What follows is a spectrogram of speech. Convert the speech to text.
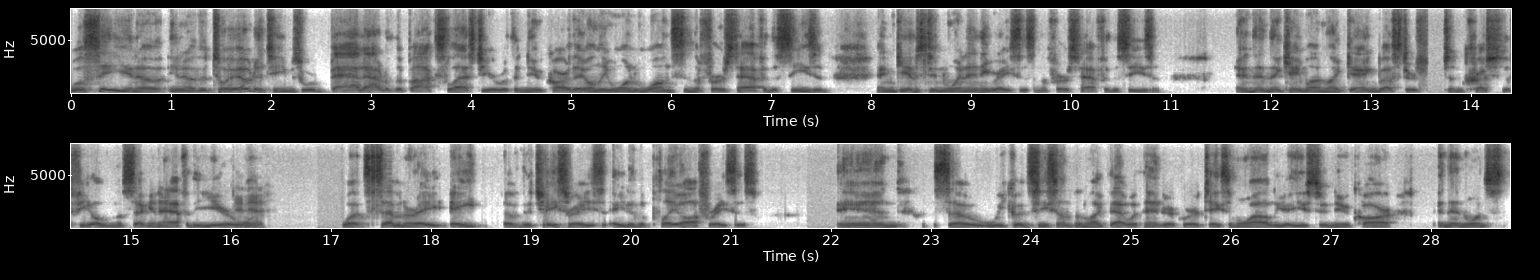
We'll see. You know, you know, the Toyota teams were bad out of the box last year with a new car. They only won once in the first half of the season, and Gibbs didn't win any races in the first half of the season. And then they came on like gangbusters and crushed the field in the second half of the year. They Won, what seven or eight, eight of the chase race, eight of the playoff races, and so we could see something like that with Hendrick, where it takes him a while to get used to a new car, and then once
